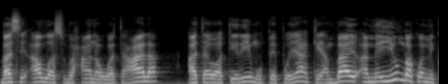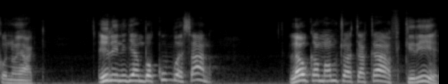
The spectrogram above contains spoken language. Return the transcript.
basi allah subhanahu wataala atawakirimu pepo yake ambayo ameiumba kwa mikono yake. Hili ni jambo kubwa sana. Lau kama mtu atakaa afikirie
